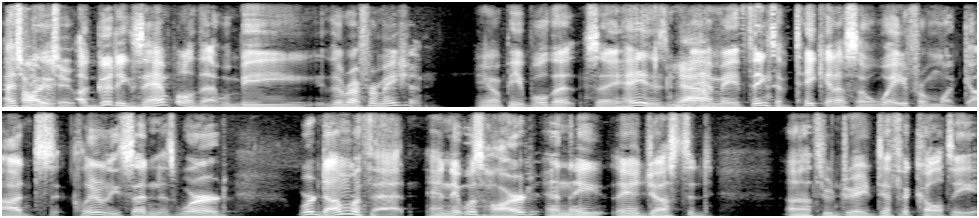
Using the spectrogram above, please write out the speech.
it's hard a, to. A good example of that would be the Reformation. You know, people that say, "Hey, these Yeah. man-made things have taken us away from what God clearly said in His Word." We're done with that, and it was hard, and they they adjusted uh, through great difficulty.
